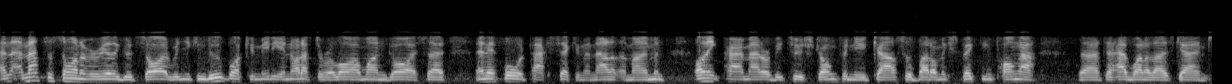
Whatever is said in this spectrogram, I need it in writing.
And, and that's a sign of a really good side when you can do it by committee and not have to rely on one guy. So, and their forward pack second to none at the moment. I think Parramatta will be too strong for Newcastle, but I'm expecting Ponga uh, to have one of those games.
